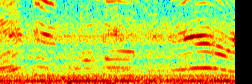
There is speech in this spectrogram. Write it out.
I luck. think we're losing air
